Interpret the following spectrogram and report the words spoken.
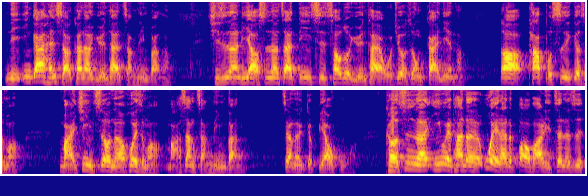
你应该很少看到元泰涨停板了。其实呢，李老师呢在第一次操作元泰，我就有这种概念了啊，它不是一个什么买进之后呢会什么马上涨停板这样的一个标股，可是呢，因为它的未来的爆发力真的是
